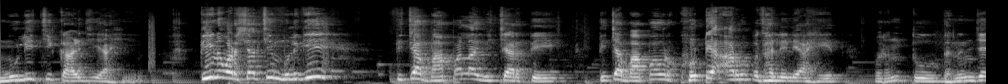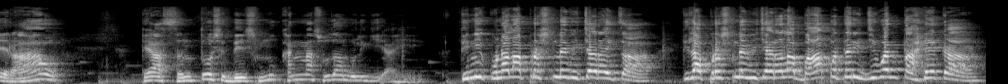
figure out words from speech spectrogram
मुलीची काळजी आहे. तीन वर्षाची मुलगी तिच्या बापाला विचारते तिच्या बापावर खोटे आरोप झालेले आहेत. परंतु धनंजय राव त्या संतोष देशमुखांना सुद्धा मुलगी आहे. तिने कुणाला प्रश्न विचारायचा? तिला प्रश्न विचारायला बाप तरी जिवंत आहे का?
